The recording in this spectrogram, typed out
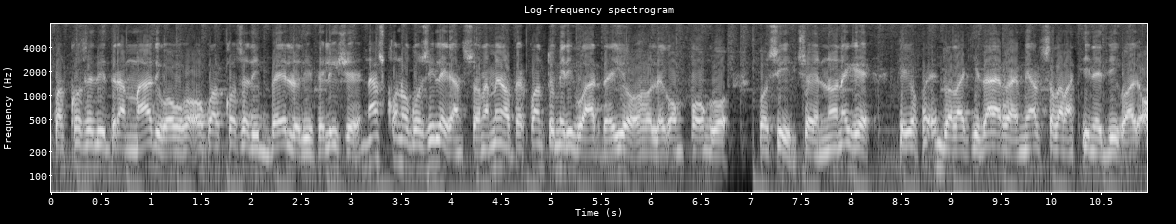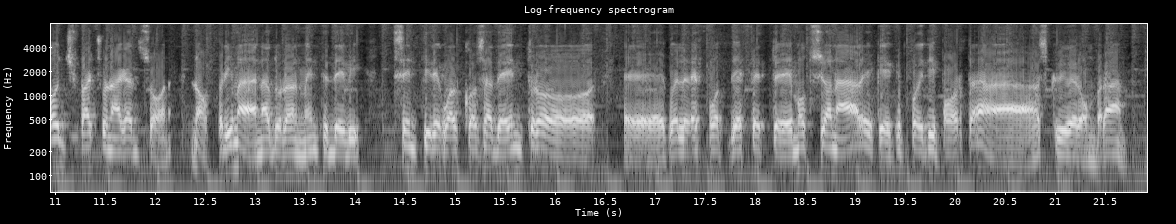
qualcosa di drammatico o, qualcosa di bello, di felice. Nascono così le canzoni, almeno per quanto mi riguarda, io le compongo così, cioè non è che, che io prendo la chitarra e mi alzo la mattina e dico oggi faccio una canzone. No, prima naturalmente devi sentire qualcosa dentro, eh, quell'effetto emozionale che, che poi ti porta a, a scrivere un brano.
